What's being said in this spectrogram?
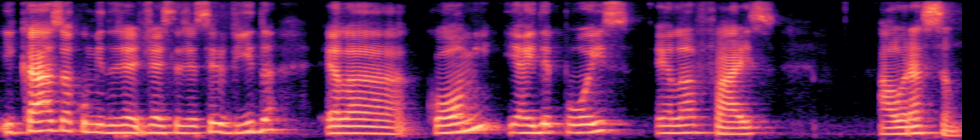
E caso a comida já, já esteja servida, ela come e aí depois ela faz a oração.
